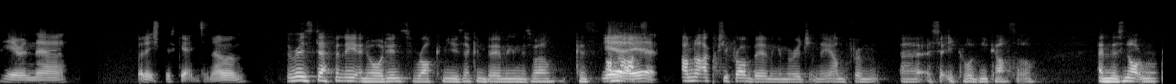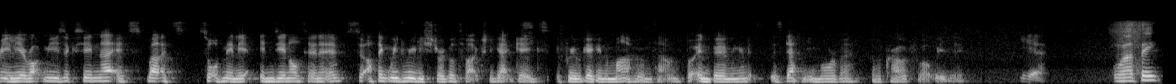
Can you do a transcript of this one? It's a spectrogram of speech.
here and there. But it's just getting to know them. There is definitely an audience for rock music in Birmingham as well. Because I'm, Yeah, not yeah. actually- I'm not actually from Birmingham originally. I'm from uh, a city called Newcastle, and there's not really a rock music scene there. It's well, it's sort of mainly Indian alternative. So I think we'd really struggle to actually get gigs if we were gigging in my hometown. But in Birmingham, it's, there's definitely more of a, of a crowd for what we do. Yeah. Well, I think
